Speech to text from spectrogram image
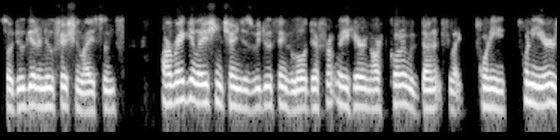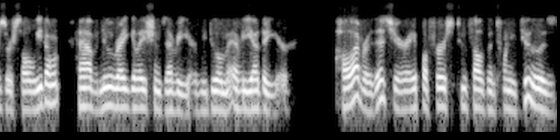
So do get a new fishing license our regulation changes. We do things a little differently here in North Dakota. We've done it for like 20, 20 years or so. We don't have new regulations every year. We do them every other year. However, this year, April 1st, 2022 is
